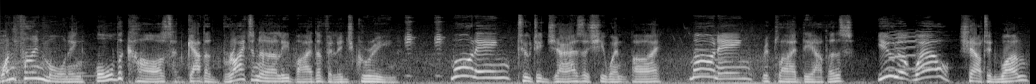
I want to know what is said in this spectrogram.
fine morning, all the cars had gathered bright and early by the village green. Morning, tooted Jazz as she went by. Morning, replied the others. You look well, shouted one.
